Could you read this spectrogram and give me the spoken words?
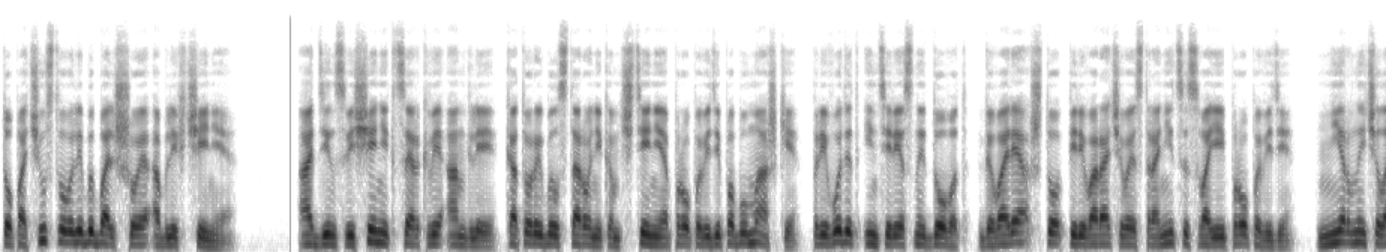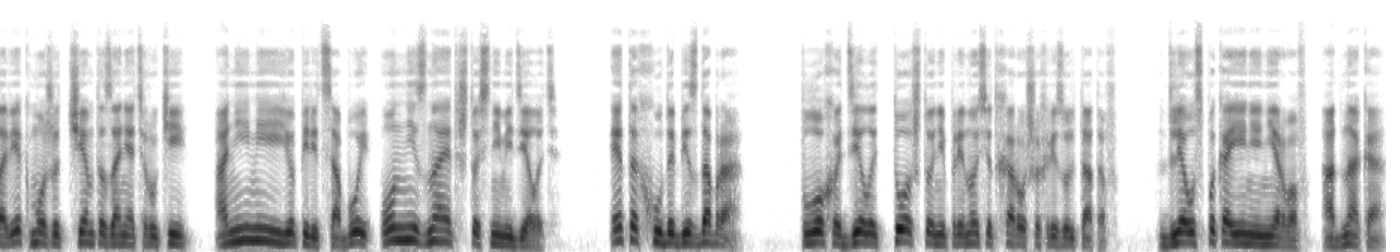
то почувствовали бы большое облегчение. Один священник церкви Англии, который был сторонником чтения проповеди по бумажке, приводит интересный довод, говоря, что, переворачивая страницы своей проповеди, нервный человек может чем-то занять руки, а не имея ее перед собой, он не знает, что с ними делать. Это худо без добра. Плохо делать то, что не приносит хороших результатов. Для успокоения нервов, однако,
